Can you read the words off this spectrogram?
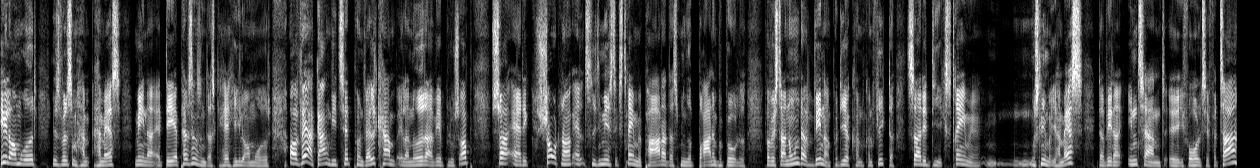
hele området, lige så som Hamas mener, at det er palæstinenserne, der skal have hele området. Og hver gang vi er tæt på en valgkamp eller noget, der er ved at blusse op, så er det sjovt nok altid de mest ekstreme parter, der smider brænde på bålet. For hvis der er nogen, der vinder på de her konflikter, så er det de ekstreme muslimer i Hamas, der vinder internt øh, i forhold til Fatah,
